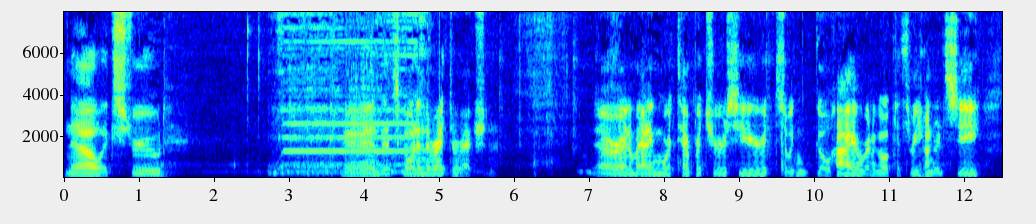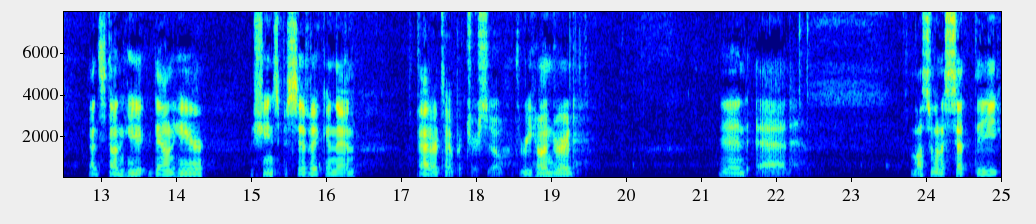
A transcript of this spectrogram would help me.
Now extrude. And it's going in the right direction. Alright, I'm adding more temperatures here so we can go higher. We're going to go up to 300 C. That's done here, down here, machine specific, and then add our temperature. So 300 and add. I'm also going to set the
